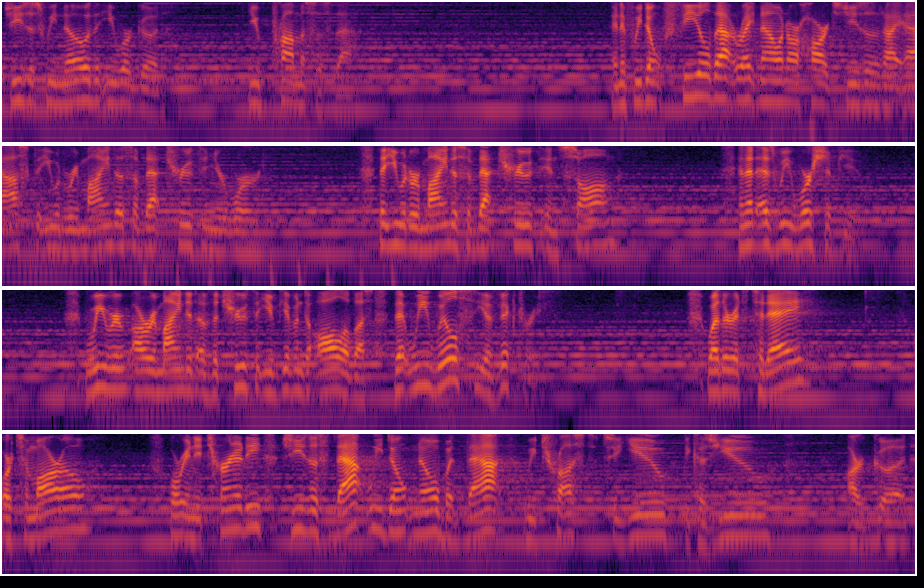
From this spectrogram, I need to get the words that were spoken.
Jesus, we know that you are good. You promise us that. And if we don't feel that right now in our hearts, Jesus, I ask that you would remind us of that truth in your word, that you would remind us of that truth in song, and that as we worship you, we re- are reminded of the truth that you've given to all of us, that we will see a victory. Whether it's today or tomorrow or in eternity, Jesus, that we don't know, but that we trust to you because you are good.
